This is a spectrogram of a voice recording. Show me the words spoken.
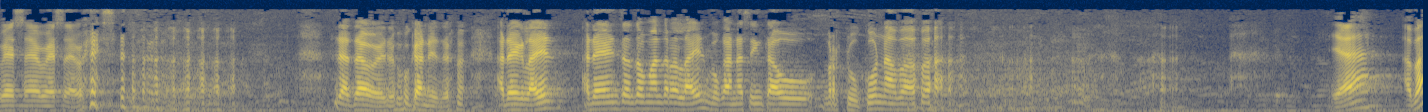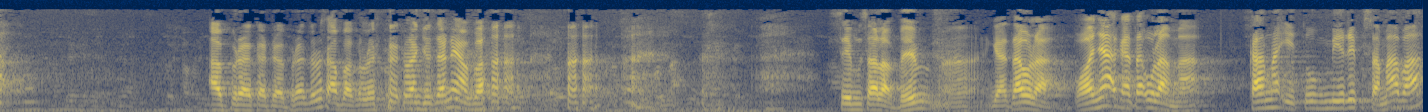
Wes, wes, wes. Tidak tahu itu, bukan itu. Ada yang lain? Ada yang contoh mantra lain bukan asing tahu merdukun apa-apa. ya, apa? abrakadabra terus apa kelanjutannya apa sim salabim nah, nggak tahu lah pokoknya kata ulama karena itu mirip sama apa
